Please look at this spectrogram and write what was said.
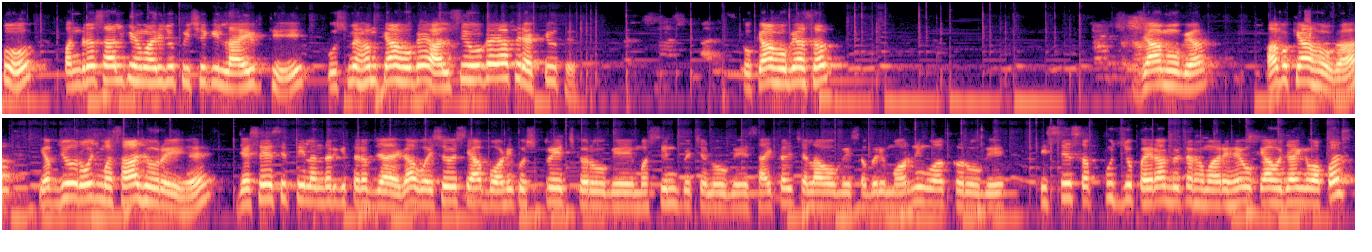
तो पंद्रह साल की हमारी जो पीछे की लाइफ थी, उसमें हम क्या हो गए? आलसी हो गए या फिर एक्टिव थे? तो क्या हो गया सब? जाम हो गया। अब क्या होगा? कि अब जो रोज मसाज हो रही है, जैसे जैसे तेल अंदर की तरफ़ जाएगा, वैसे वैसे आप बॉडी को स्ट्रेच करोगे मशीन पे चलोगे साइकिल चलाओगे, सवेरे मॉर्निंग वॉक करोगे, इससे सब कुछ जो पैरामीटर हमारे हैं, वो क्या हो जाएँगे वापस?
